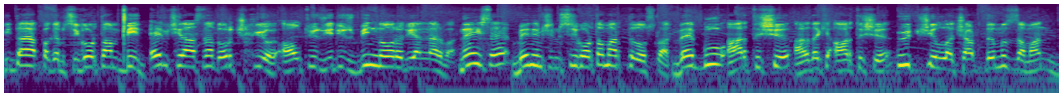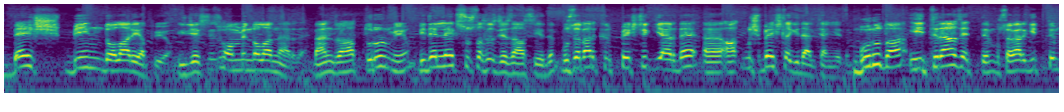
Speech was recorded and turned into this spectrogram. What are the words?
Bir daha yap bakalım. Sigortan 1000. Ev kirasına doğru çıkıyor. 600 700 1000 dolar ödeyenler var. Neyse benim şimdi sigortam arttı dostlar. Ve bu artışı aradaki artışı 3 yılla çarptığımız zaman 5000 dolar yapıyor. Diyeceksiniz 10 bin dolar nerede? Ben rahat durur muyum? Bir de Lexus'ta hız cezası yedim. Bu sefer 45'lik yerde e, 65 ile giderken yedim. Bunu da itiraz ettim. Bu sefer gittim.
